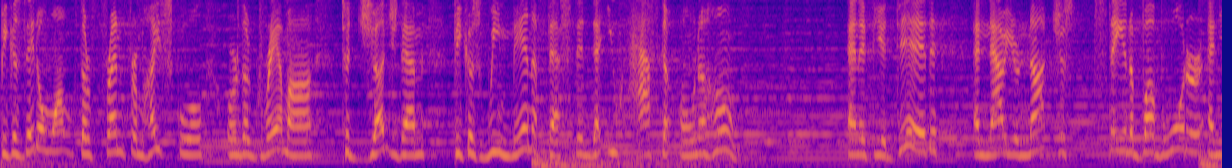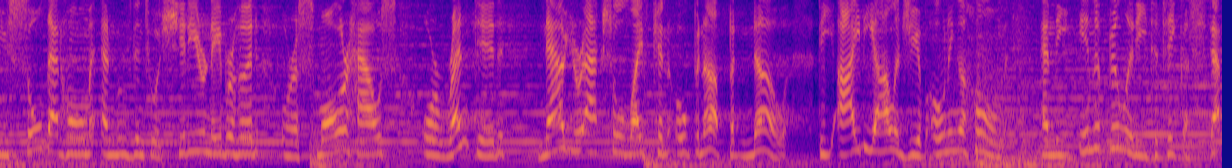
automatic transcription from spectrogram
because they don't want their friend from high school or their grandma to judge them because we manifested that you have to own a home. And if you did, and now you're not just staying above water and you sold that home and moved into a shittier neighborhood or a smaller house or rented, now your actual life can open up. But no, the ideology of owning a home and the inability to take a step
